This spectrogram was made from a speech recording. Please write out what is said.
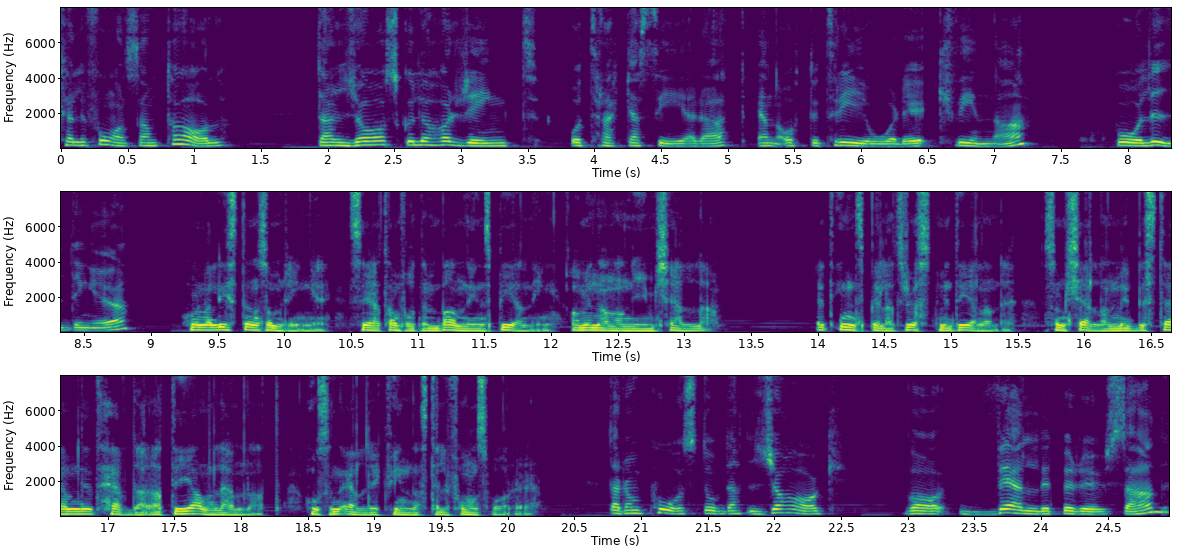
telefonsamtal där jag skulle ha ringt och trakasserat en 83-årig kvinna på Lidingö. Journalisten som ringer säger att han fått en bandinspelning av en anonym källa. Ett inspelat röstmeddelande som källan med bestämdhet hävdar att det är lämnat hos en äldre kvinnas telefonsvarare. Där de påstod att jag var väldigt berusad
